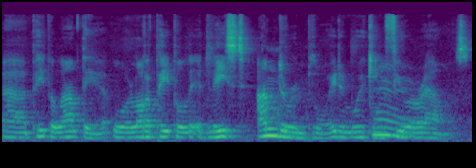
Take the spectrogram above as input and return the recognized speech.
uh, people, aren't there, or a lot of people at least underemployed and working mm. fewer hours.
